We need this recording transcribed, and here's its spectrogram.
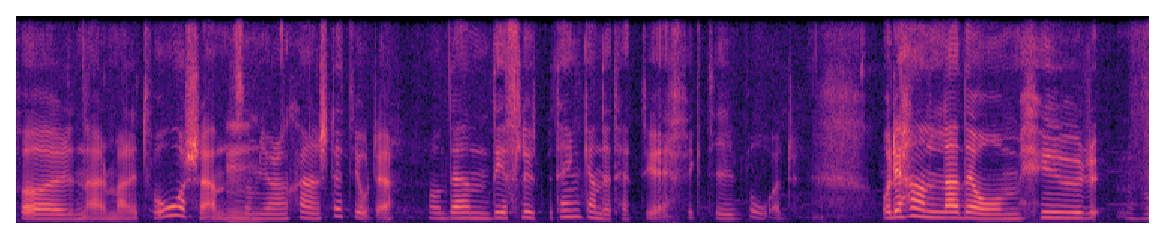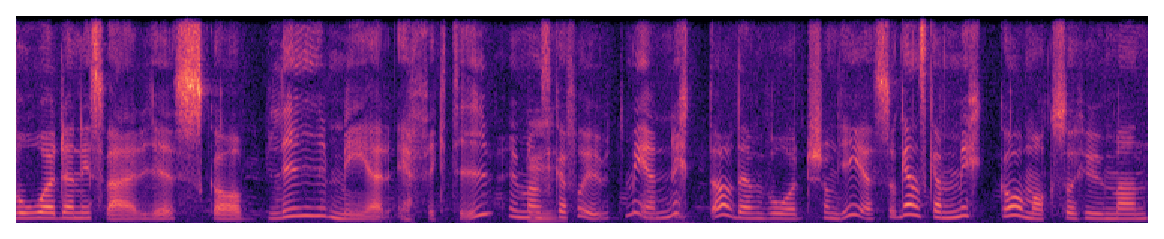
för närmare två år sedan Mm. som Göran Stiernstedt gjorde. Och den, det slutbetänkandet hette ju Effektiv vård. Och det handlade om hur vården i Sverige ska bli mer effektiv, hur man Mm. ska få ut mer nytta av den vård som ges och ganska mycket om också hur man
